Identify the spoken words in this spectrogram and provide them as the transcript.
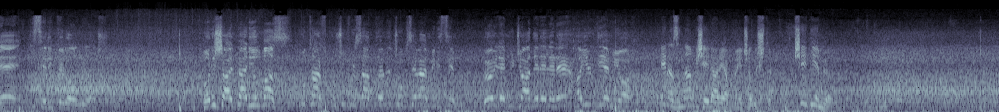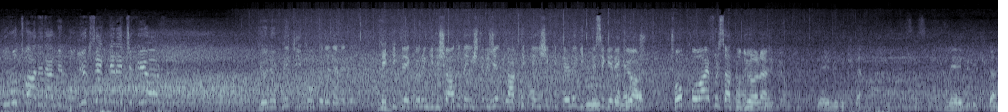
Ve istedikleri olmuyor. Barış Alper Yılmaz bu tarz koşu fırsatlarını çok seven bir isim. Böyle mücadelelere hayır diyemiyor. En azından bir şeyler yapmaya çalıştı. Bir şey diyemiyorum. Umut vadeden bir gol yükseklere çıkıyor. Gönül pek iyi kontrol edemedi. Teknik direktörün gidişatı değiştirecek taktik değişikliklerine gitmesi gerekiyor. Çok kolay fırsat biliyor musun? L1 üçgen. L1 üçgen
